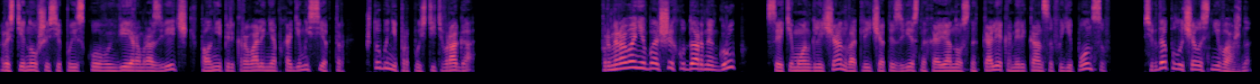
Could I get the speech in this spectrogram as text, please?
Растянувшиеся поисковым веером разведчики вполне перекрывали необходимый сектор, чтобы не пропустить врага. Формирование больших ударных групп, с этим у англичан, в отличие от известных авианосных коллег, американцев и японцев, всегда получалось неважно.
